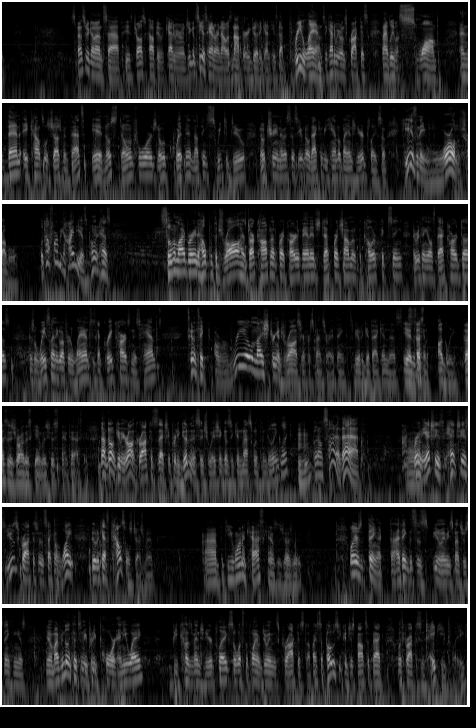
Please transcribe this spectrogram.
Spencer gonna unsap. He draws a copy of Academy Ruins. You can see his hand right now is not very good. Again, he's got three lands: Academy Ruins, Crocus, and I believe a swamp, and then a Council's Judgment. That's it. No Stone Forge, no equipment, nothing sweet to do. No Tree Nemesis, even though that can be handled by Engineered Plague. So he is in a world of trouble. Look how far behind he is. Opponent has Sylvan Library to help with the draw, has Dark Confidant bright card advantage, Deathrite Shaman with the color fixing, everything else that card does. There's a Wasteland to go after lands. He's got great cards in his hand. It's going to take a real nice string of draws here for Spencer, I think, to be able to get back in this. Yeah, this is looking ugly. Dustin's draw this game was just fantastic. Now, don't get me wrong, Karakas is actually pretty good in this situation because he can mess with Vendilion Clique. Mm-hmm. But outside of that, not Uh, great. He actually, has, he actually has to use Karakas for the second white to be able to cast Council's Judgment. Uh, but do you want to cast Council's Judgment? Well, here's the thing. I, I think this is, you know, maybe Spencer's thinking is, you know, my Vendilion Clique's going to be pretty poor anyway because of Engineered Plague. So what's the point of doing this Karakas stuff? I suppose you could just bounce it back with Karakas and take E Plague.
